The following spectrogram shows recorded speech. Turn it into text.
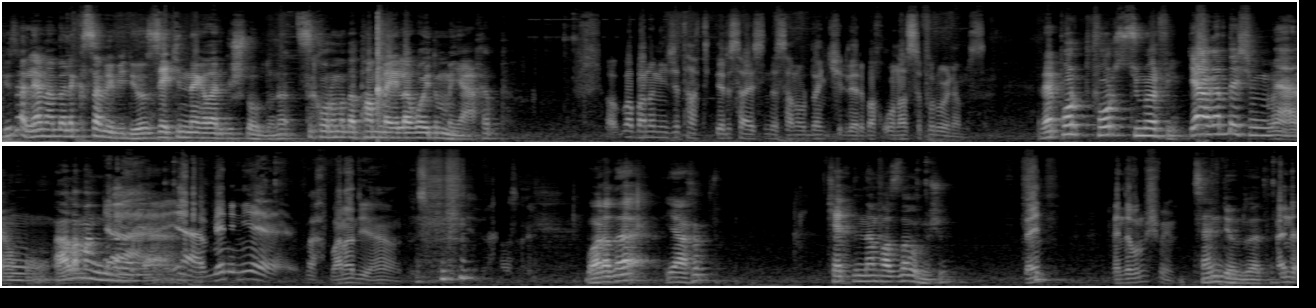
Güzel hemen böyle kısa bir video. Zek'in ne kadar güçlü olduğunu. Skorumu da tam maile koydum mu Yakup? Ama bana nice taktikleri sayesinde sen oradan killleri bak ona sıfır oynamışsın. Report for smurfing. Ya kardeşim yani ağlaman gibi Ya, ya. ya beni niye bak bana diyor ha. Bu arada Yakup Catelyn'den fazla vurmuşsun. ben ben de vurmuş muyum? Sen diyorum zaten. Ben de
